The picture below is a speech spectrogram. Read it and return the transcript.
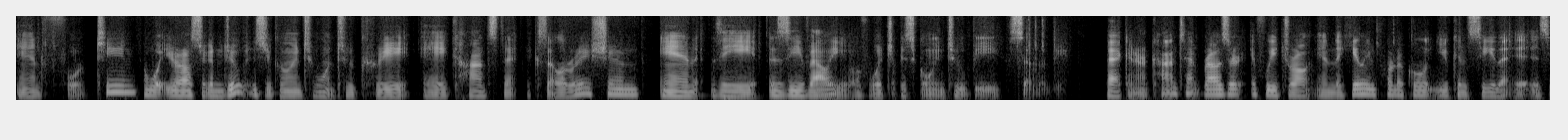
and 14. And what you're also going to do is you're going to want to create a constant acceleration and the z value of which is going to be 70. Back in our content browser, if we draw in the healing particle, you can see that it is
